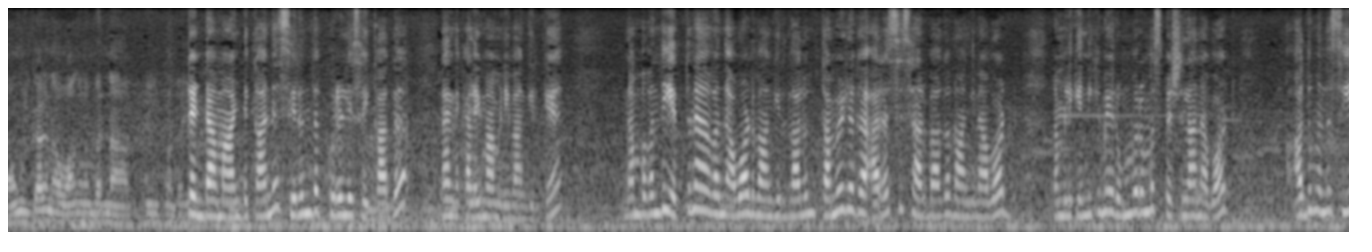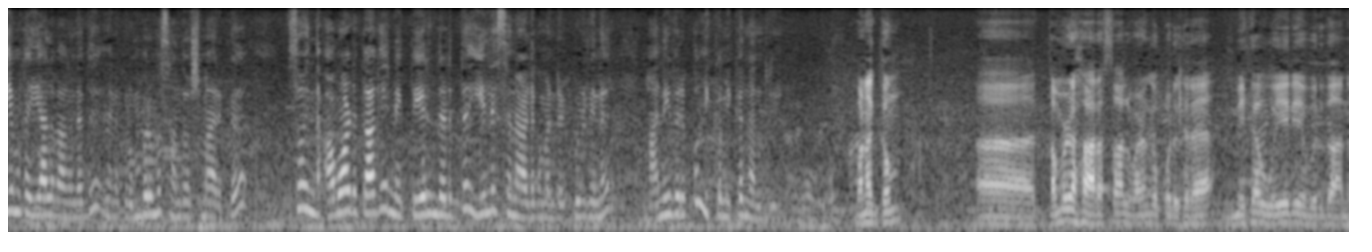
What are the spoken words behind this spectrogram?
அவங்களுக்காக நான் வாங்கின மாதிரி நான் ஃபீல் பண்ணுறேன் ரெண்டாம் ஆண்டுக்கான சிறந்த குரலிசைக்காக நான் இந்த கலைமாமணி வாங்கியிருக்கேன். நம்ம வந்து எத்தனை வந்து அவார்டு வாங்கியிருந்தாலும் தமிழக அரசு சார்பாக வாங்கின அவார்ட் நம்மளுக்கு என்றைக்குமே ரொம்ப ரொம்ப ஸ்பெஷலான அவார்ட் அதுவும் வந்து சிஎம் கையால் வாங்கினது. எனக்கு ரொம்ப ரொம்ப சந்தோஷமாக இருக்குது ஸோ இந்த அவார்டுக்காக என்னை தேர்ந்தெடுத்த இயலிசை நாடகமன்ற குழுவினர் அனைவருக்கும் மிக்க மிக்க நன்றி. வணக்கம். தமிழக அரசால் வழங்கப்படுகிற மிக உயரிய விருதான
